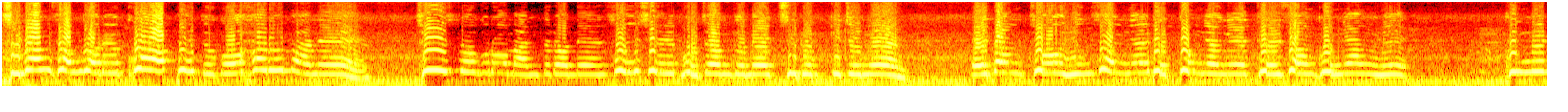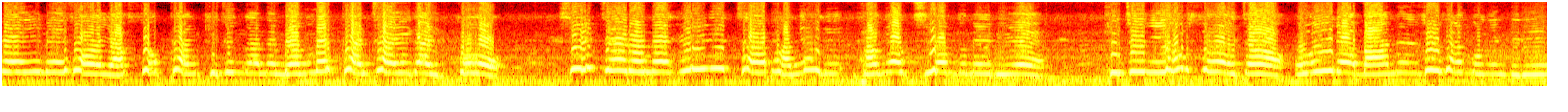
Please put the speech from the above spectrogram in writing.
지방선거를 코앞에 두고 하루 만에 졸속으로 만들어낸 손실보전금의 지급 기준은 애당초 윤석열 대통령의 대선 공약 및 국민의힘에서 약속한 기준과는 명백한 차이가 있고 실제로는 1, 2차 방역, 방역 지원금에 비해 기준이 협소해져 오히려 많은 소상공인들이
